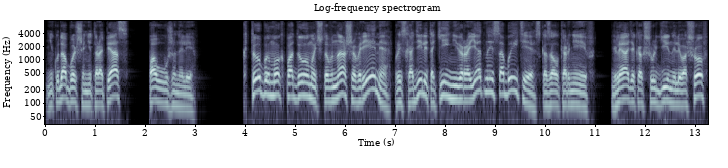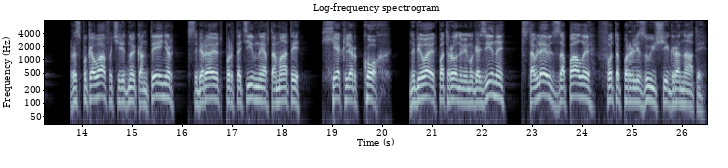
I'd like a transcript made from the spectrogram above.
никуда больше не торопясь, поужинали. Кто бы мог подумать, что в наше время происходили такие невероятные события, сказал Корнеев, глядя, как Шульгин и Левашов, распаковав очередной контейнер, собирают портативные автоматы «Хеклер-Кох», набивают патронами магазины, вставляют запалы в фотопарализующие гранаты.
